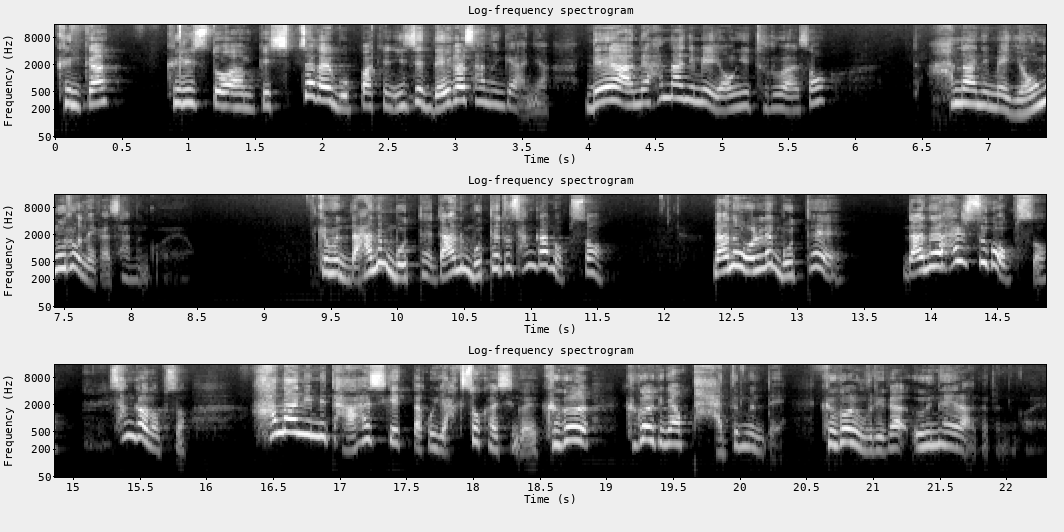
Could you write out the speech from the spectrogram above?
그러니까 그리스도와 함께 십자가에 못 박힌 이제 내가 사는 게 아니야. 내 안에 하나님의 영이 들어와서 하나님의 영으로 내가 사는 거예요. 그러면 나는 못해. 나는 못해도 상관없어. 나는 원래 못해. 나는 할 수가 없어. 상관없어. 하나님이 다 하시겠다고 약속하신 거예요. 그걸, 그걸 그냥 받으면 돼. 그걸 우리가 은혜라 그러는 거예요.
